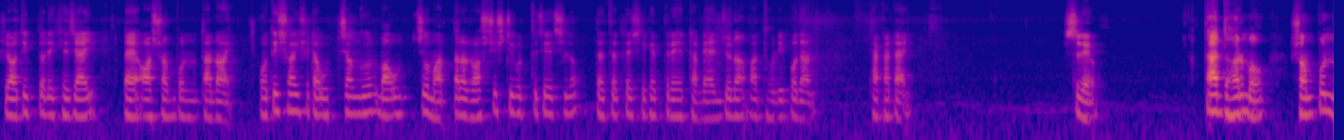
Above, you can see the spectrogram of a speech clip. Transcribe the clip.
সে অতিত্ব রেখে যায়, তাই অসম্পূর্ণতা নয়। অতিশয় সেটা উচ্চাঙ্গ বা উচ্চ মাত্রার রস সৃষ্টি করতে চেয়েছিল তাতে সেক্ষেত্রে একটা ব্যঞ্জনা বা ধ্বনি প্রদান থাকাটাই শ্রেয়। তার ধর্ম সম্পূর্ণ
